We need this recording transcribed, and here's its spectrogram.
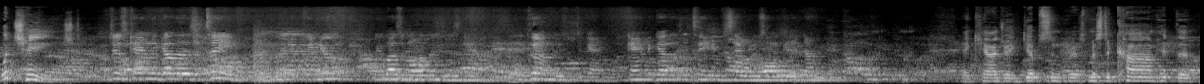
what changed? We just came together as a team. We knew we wasn't going to lose this game. We couldn't came together as a team and said we was going to get it done and Keandre Gibson, Mr. Calm hit the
